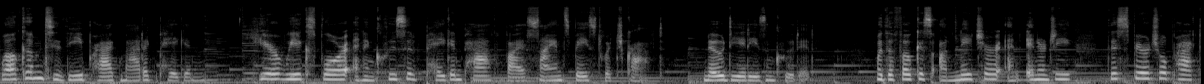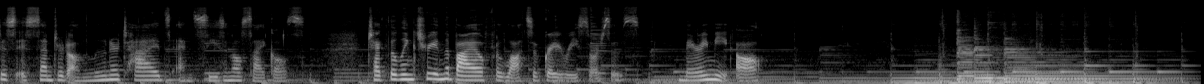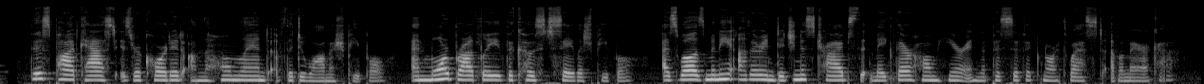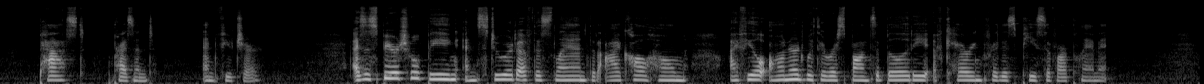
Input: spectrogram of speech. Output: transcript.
Welcome to The Pragmatic Pagan. Here we explore an inclusive pagan path via science based witchcraft, no deities included. With a focus on nature and energy, this spiritual practice is centered on lunar tides and seasonal cycles. Check the link tree in the bio for lots of great resources. Merry meet all. This podcast is recorded on the homeland of the Duwamish people, and more broadly, the Coast Salish people, as well as many other indigenous tribes that make their home here in the Pacific Northwest of America, past, present, and future. As a spiritual being and steward of this land that I call home, I feel honored with the responsibility of caring for this piece of our planet.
